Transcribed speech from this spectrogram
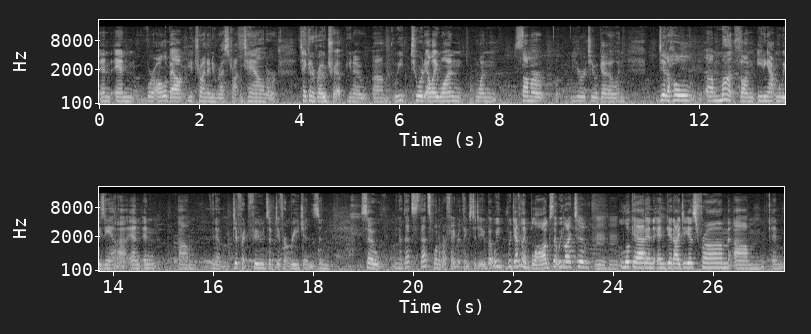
and and we're all about you know, trying a new restaurant in town or taking a road trip. You know, um, we toured LA one one summer a year or two ago, and did a whole uh, month on eating out in Louisiana and and um, you know different foods of different regions and so you know that's that's one of our favorite things to do but we, we definitely have blogs that we like to look at and, and get ideas from um, and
